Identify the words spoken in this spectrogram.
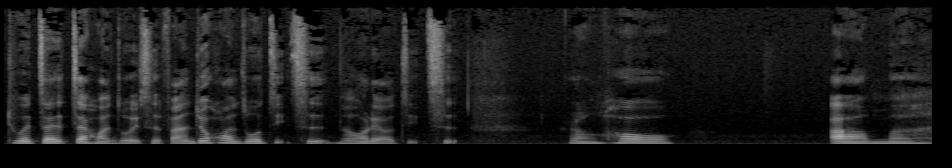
就会再再换桌一次，反正就换桌几次，然后聊几次。然后，啊嘛，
